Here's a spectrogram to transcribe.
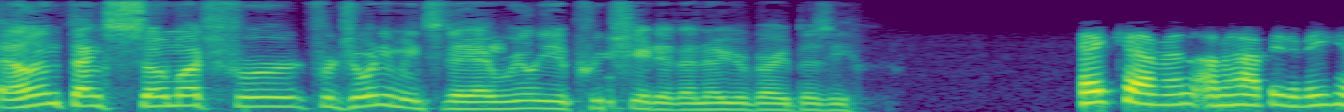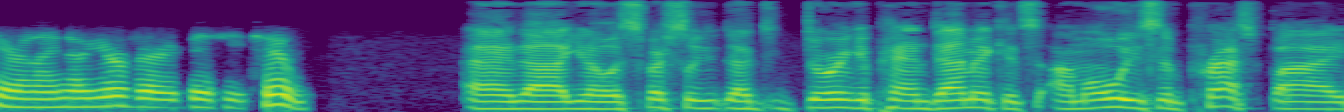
Ellen, thanks so much for for joining me today. I really appreciate it. I know you're very busy. Hey, Kevin, I'm happy to be here, and I know you're very busy too. And uh, you know, especially uh, during a pandemic, it's I'm always impressed by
